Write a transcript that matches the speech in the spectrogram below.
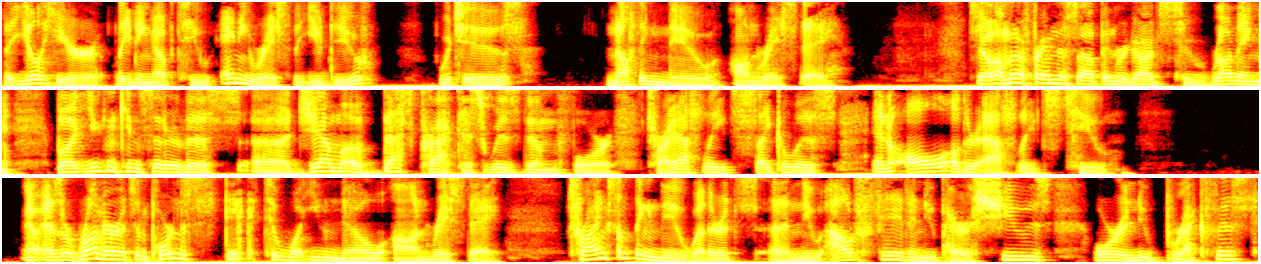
that you'll hear leading up to any race that you do, which is nothing new on race day. So I'm going to frame this up in regards to running, but you can consider this a gem of best practice wisdom for triathletes, cyclists, and all other athletes too. Now, as a runner, it's important to stick to what you know on race day. Trying something new, whether it's a new outfit, a new pair of shoes, or a new breakfast,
